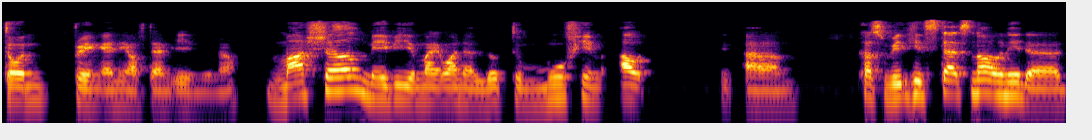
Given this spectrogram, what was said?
don't bring any of them in, you know. Martial, maybe you might want to look to move him out. Um, because with his stats, not only the,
